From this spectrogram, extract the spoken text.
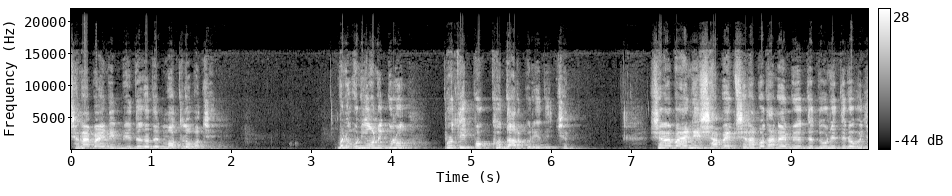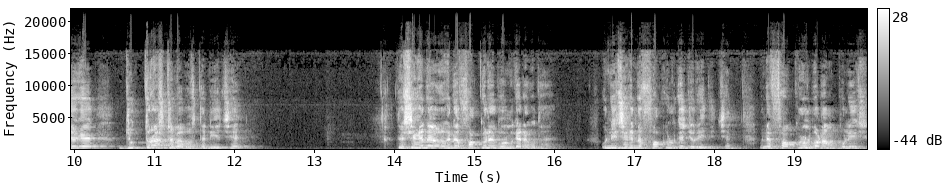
সেনাবাহিনীর বিরুদ্ধে তাদের মতলব আছে। মানে উনি অনেকগুলো প্রতিপক্ষ দাঁড় করিয়ে দিচ্ছেন। সেনাবাহিনীর সাবেক সেনাপ্রধানের বিরুদ্ধে দুর্নীতির অভিযোগে যুক্তরাষ্ট্র ব্যবস্থা নিয়েছে। তো সেখানে ওখানে ফখরুলের ভূমিকাটা কোথায়? উনি সেখানে ফখরুলকে জড়িয়ে দিচ্ছেন। মানে ফখরুল বনাম পুলিশ,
